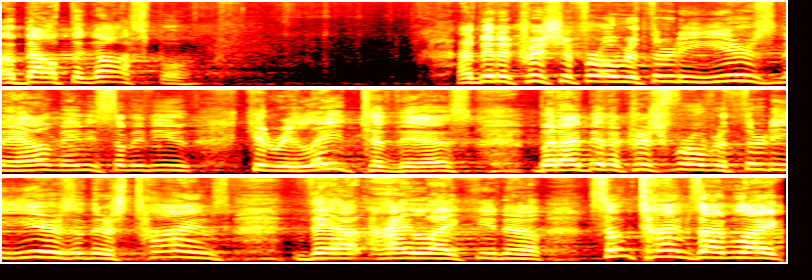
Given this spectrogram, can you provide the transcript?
about the gospel. I've been a Christian for over 30 years now. Maybe some of you can relate to this, but I've been a Christian for over 30 years, and there's times that I like, you know, sometimes I'm like,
